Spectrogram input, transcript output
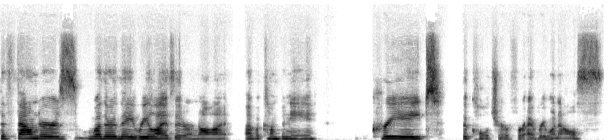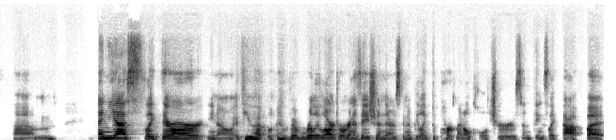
the founders, whether they realize it or not, of a company create the culture for everyone else. Um, and yes, like there are, you know, if you have, have a really large organization, there's going to be like departmental cultures and things like that. But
